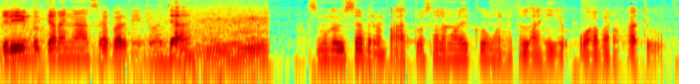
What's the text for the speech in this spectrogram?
Jadi untuk caranya seperti itu aja Semoga bisa bermanfaat Wassalamualaikum warahmatullahi wabarakatuh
